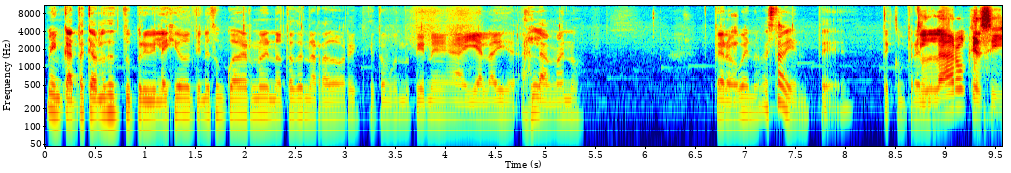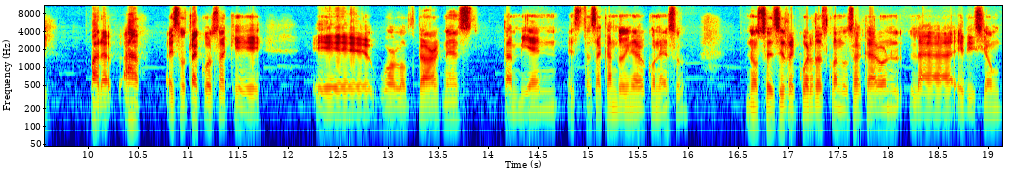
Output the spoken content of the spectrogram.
Me encanta que hables de tu privilegio donde tienes un cuaderno de notas de narrador y que todo el mundo tiene ahí a la, mano. Pero bueno, está bien, te, te comprendo. Claro que sí. Para, ah, es otra cosa que eh, World of Darkness también está sacando dinero con eso. No sé si recuerdas cuando sacaron la edición,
